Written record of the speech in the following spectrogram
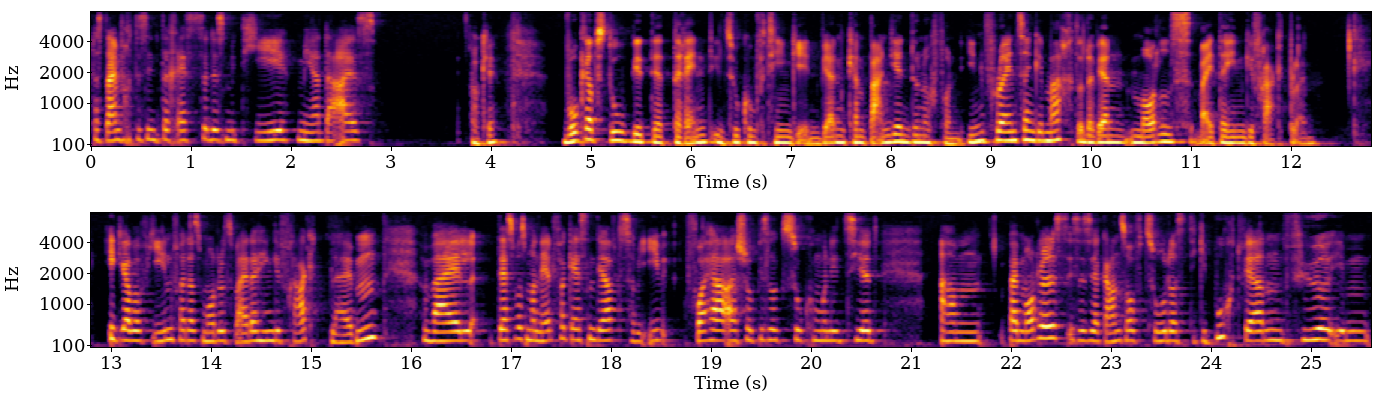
Dass da einfach das Interesse des Metier mehr da ist. Okay. Wo glaubst du, wird der Trend in Zukunft hingehen? Werden Kampagnen nur noch von Influencern gemacht oder werden Models weiterhin gefragt bleiben? Ich glaube auf jeden Fall, dass Models weiterhin gefragt bleiben, weil das, was man nicht vergessen darf, das habe ich eh vorher auch schon ein bisschen so kommuniziert, ähm, bei Models ist es ja ganz oft so, dass die gebucht werden für eben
